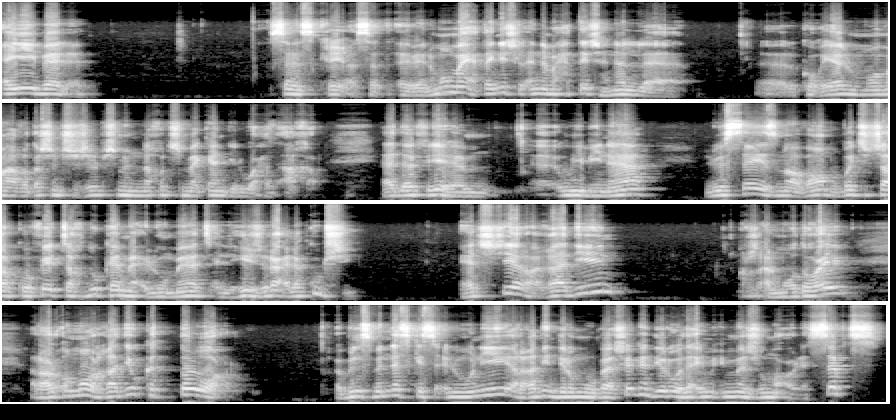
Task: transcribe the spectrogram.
أي بلد. s'inscrire cet événement ما يعطينيش لأن ما حطيتش هنا ال courriel وما نقدرش نسجل باش ما ناخذش مكان ديال واحد آخر. هذا فيه webinaire le 16 نوفمبر بغيتو تشاركوا فيه تاخذوا كمعلومات الهجرة على كل شيء. هذا الشيء راه غاديين نرجع لموضوعي راه الأمور غادي وكتطور. بالنسبة للناس كيسألوني راه غادي نديرو مباشر كنديروه دائما إما الجمعة ولا السبت.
